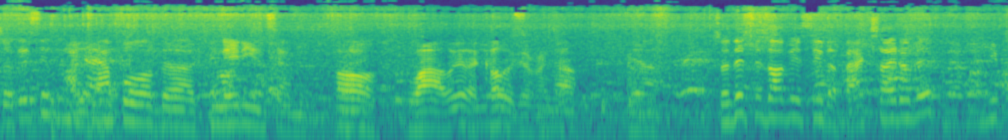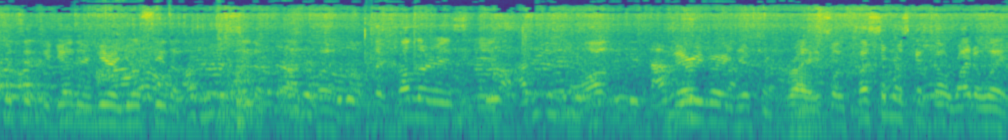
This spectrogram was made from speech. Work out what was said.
So this is an example of the Canadian salmon. Oh, wow. Look at that color difference. Huh? Yeah. So this is obviously the backside of it. When he puts it together here, you'll see the you'll see the front. But the color is, is very very different. Right. So customers can tell right away.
